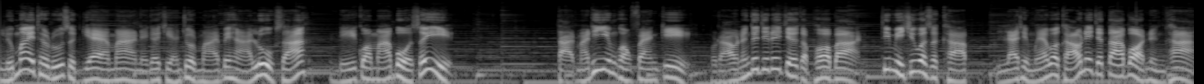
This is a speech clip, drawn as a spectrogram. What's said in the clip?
หรือไม่ถ้ารู้สึกแย่มากเนี่ยก็เขียนจดหมายไปหาลูกซะ ดีกว่ามาโบสถ์ซะอีกตัดมาที่ยิมของแฟรงกี้ เรานั้นก็จะได้เจอกับพ่อบ้านที่มีชื่อว่าสครับ และถึงแม้ว่าเขาเนี่ยจะตาบอดหนึ่งข้าง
